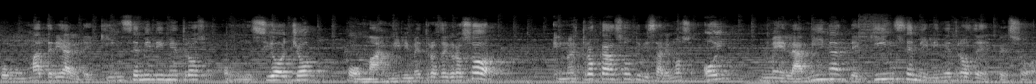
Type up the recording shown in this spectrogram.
con un material de 15 milímetros o 18 o más milímetros de grosor. En nuestro caso utilizaremos hoy melamina de 15 milímetros de espesor.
